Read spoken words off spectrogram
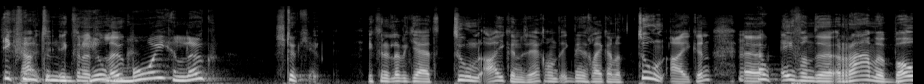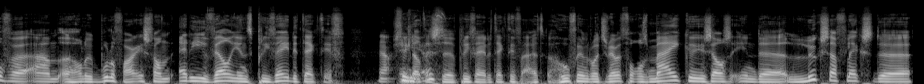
Ik vind Ja, het een ik vind het heel leuk. mooi en leuk stukje. Ik vind het leuk dat jij het Toon Icon zegt, want ik denk gelijk aan het Toon Icon. Oh. Een van de ramen boven aan eh, Hollywood Boulevard is van Eddie Valiant Privé Detective. Ja. En dat is de privé detective uit Who Framed Roger Rabbit. Volgens mij kun je zelfs in de Luxaflex de,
